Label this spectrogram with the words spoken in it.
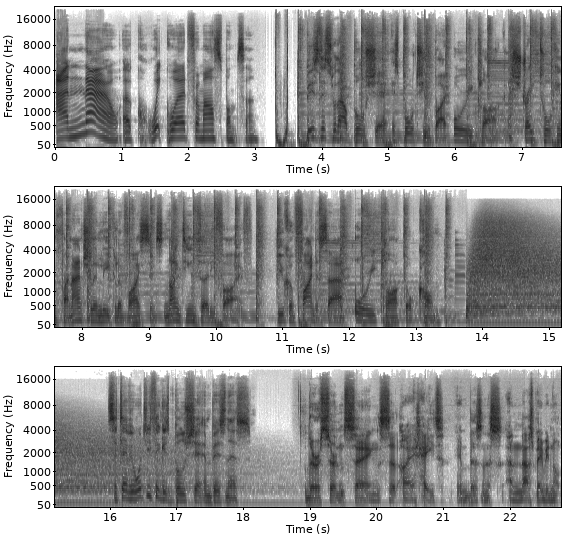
And now, a quick word from our sponsor. Business Without Bullshit is brought to you by Oury Clark, straight talking financial and legal advice since 1935. You can find us at ouryclark.com. So, David, what do you think is bullshit in business? There are certain sayings that I hate in business, and that's maybe not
